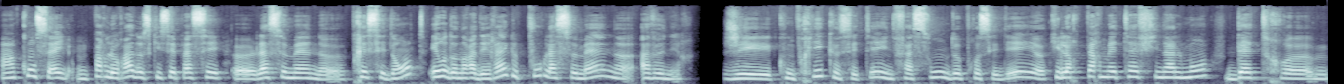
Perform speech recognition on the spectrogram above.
un, conseil. On parlera de ce qui s'est passé euh, la semaine euh, précédente et on donnera des règles pour la semaine à venir. J'ai compris que c'était une façon de procéder euh, qui leur permettait finalement d'être euh,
